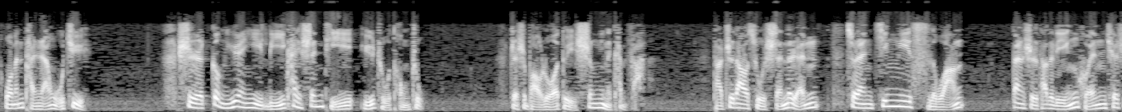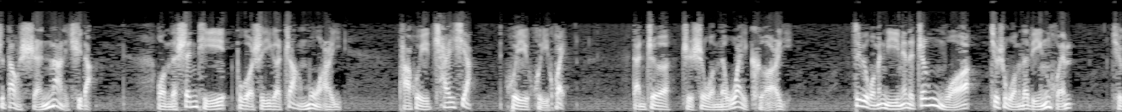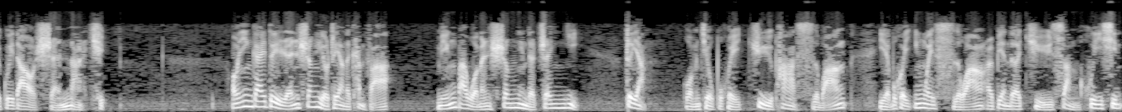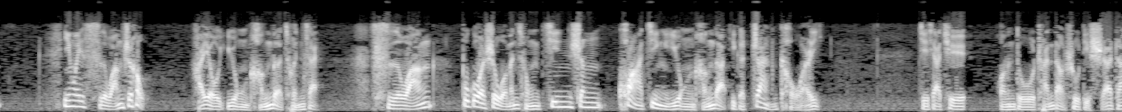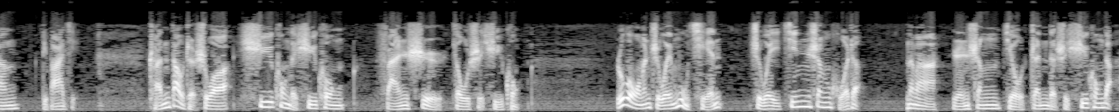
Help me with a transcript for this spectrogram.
我们坦然无惧，是更愿意离开身体与主同住。”这是保罗对生命的看法。他知道属神的人虽然经历死亡，但是他的灵魂却是到神那里去的。我们的身体不过是一个账目而已，它会拆下，会毁坏，但这只是我们的外壳而已。至于我们里面的真我，就是我们的灵魂，却归到神那里去。我们应该对人生有这样的看法，明白我们生命的真意，这样我们就不会惧怕死亡。也不会因为死亡而变得沮丧灰心，因为死亡之后还有永恒的存在。死亡不过是我们从今生跨进永恒的一个站口而已。接下去，我们读《传道书》第十二章第八节。传道者说：“虚空的虚空，凡事都是虚空。如果我们只为目前，只为今生活着，那么人生就真的是虚空的。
